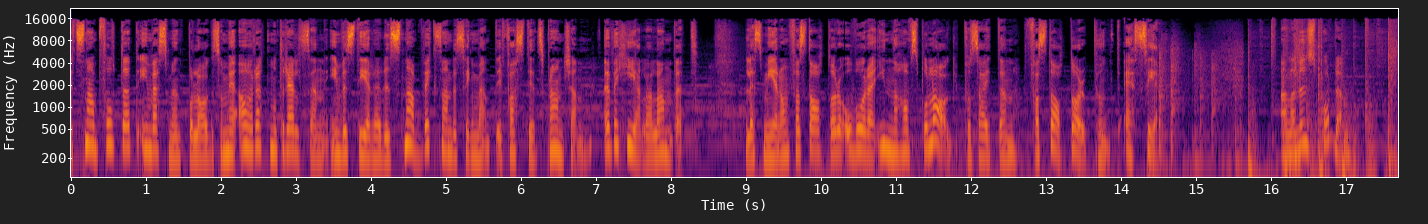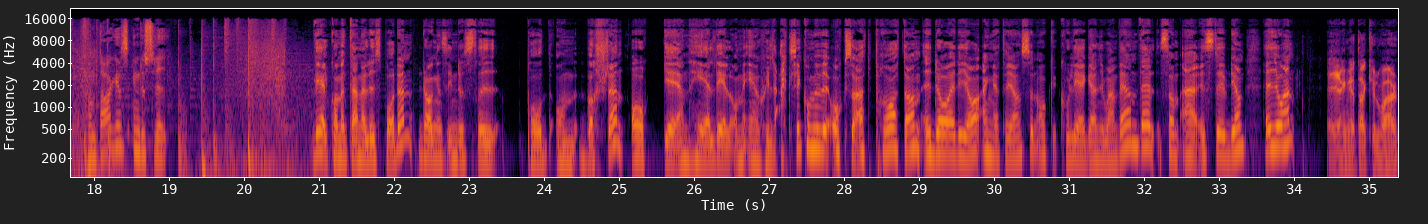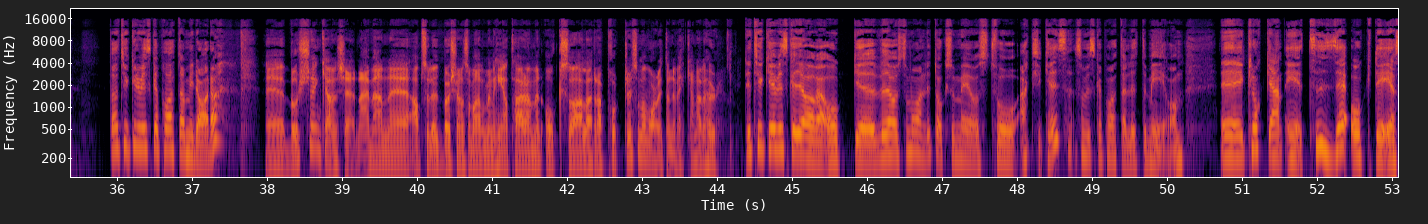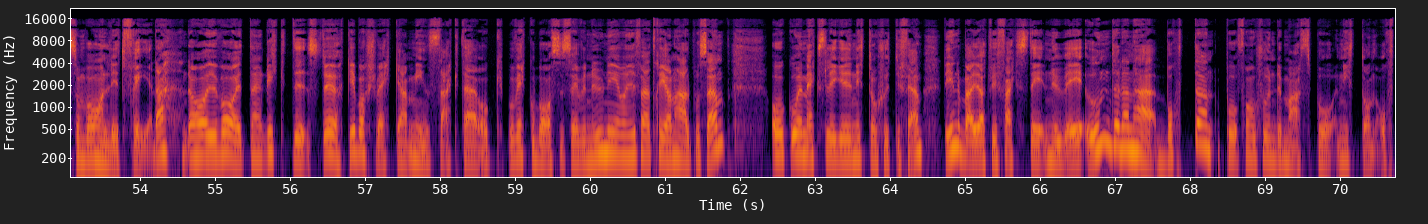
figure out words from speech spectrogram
Ett snabbfotat investmentbolag som med örat mot rälsen investerar i snabbväxande segment i fastighetsbranschen över hela landet. Läs mer om Fastator och våra innehavsbolag på sajten fastator.se. Analyspodden från Dagens Industri. Välkommen till Analyspodden, Dagens Industri-podd om börsen och en hel del om enskilda aktier kommer vi också att prata om. Idag är det jag, Agneta Jönsson och kollegan Johan Wendel som är i studion. Hej Johan! Hej Agneta, kul att vara här. Vad tycker du vi ska prata om idag då? Eh, börsen kanske? Nej, men eh, absolut börsen som allmänhet här, men också alla rapporter som har varit under veckan, eller hur? Det tycker jag vi ska göra och eh, vi har som vanligt också med oss två aktiecase som vi ska prata lite mer om. Eh, klockan är tio och det är som vanligt fredag. Det har ju varit en riktigt stökig börsvecka minst sagt här och på veckobasis är vi nu ner ungefär 3,5 procent och OMX ligger i 1975. Det innebär ju att vi faktiskt är, nu är under den här botten på, från 7 mars på 1980.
